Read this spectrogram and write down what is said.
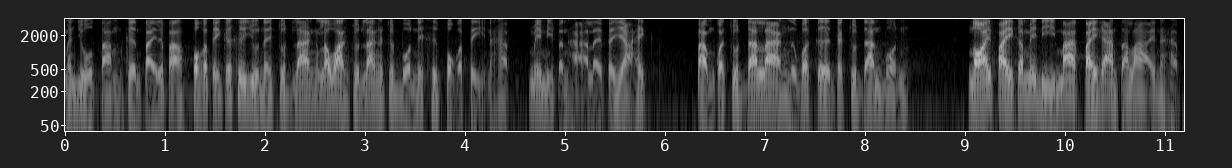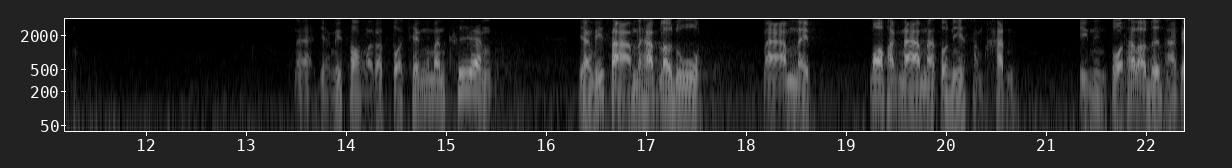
มันอยู่ต่ำเกินไปหรือเปล่า ปกติก็คืออยู่ในจุดล่าง ระหว่างจุดล่างกับจุดบนนี่คือปกตินะครับ ไม่มีปัญหาอะไร แต่อย่าให้ต่ำกว่าจุดด้านล่าง หรือว่าเกินจากจุดด้านบน น้อยไปก็ไม่ดีมากไปก็อันตรายนะครับ นะอย่างที่สองเราก็ตรวจเช็คน้ำมันเครื่อง อย่างที่สามนะครับเราดูน้ำในหม้อพักน้ำนะตัวนี้สำคัญ อีกหนึ่งตัวถ้าเราเดินทางไก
